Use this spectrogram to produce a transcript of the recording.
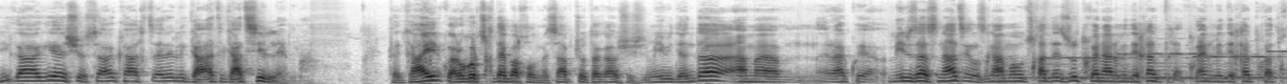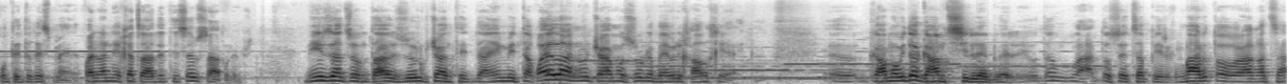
ნიკაგიაშოს აქ აღწერილი გაცილება და გაირკვა როგორც ხდება ხოლმე საბჭოთა კავშირში მივიდნენ და ამ რა ქვია მირზას ნაწილს გამოუცხადეს რომ თქვენ არ მიდიხართ დღე თქვენ მიდიხართ თქვა 5 დღის მერე. ყველანი ხა წადით ისევ სახლებში. მირზაც რომ თავის ზურგჩანთით და იმით და ყველა ნუ ჩამოსული ბევრი ხალხია გამოვიდა გამცილებელი და მარტოს ეცა პირ მარტო რაღაცა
